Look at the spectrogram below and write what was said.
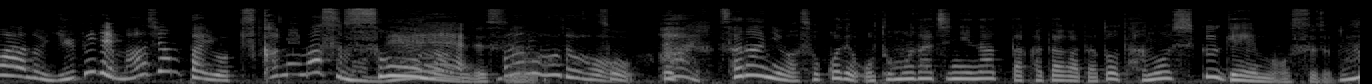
はあの指で麻雀牌をつかみますもんね。そうなんですよ。なるほど。そう。で、はい。さらにはそこでお友達になった方々と楽しくゲームをすると。うん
